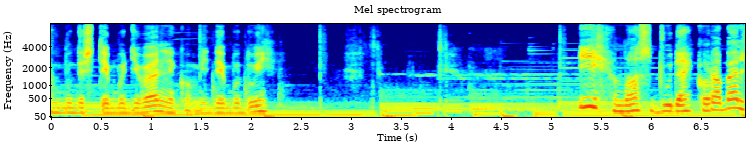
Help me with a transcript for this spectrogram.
будеш ти будівельником, іди будуй. І в нас буде корабель.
